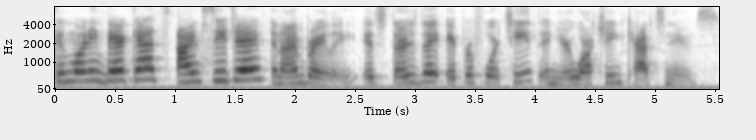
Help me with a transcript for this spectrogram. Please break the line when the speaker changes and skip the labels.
Good morning, Bearcats. I'm CJ.
And I'm Braylee. It's Thursday, April 14th, and you're watching Cats News.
